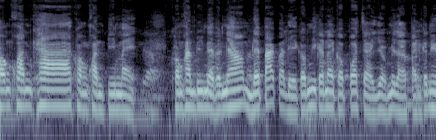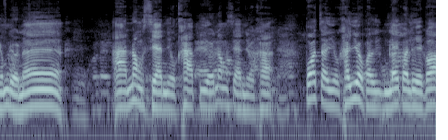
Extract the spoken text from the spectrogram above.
ของขวัญค่ะของขวัญปีใหม่ ของขวัญปีใหม่เป็นไหมครับได้ป้ากว่าเหลก็มีกันได้ก็ป้อใจเยอะไม่หลายปันกันเหิมเดี๋ยวนะอ่าน้องแซนอยู่ค่ะพี่เอ๋น้องแซนอยู่ค่ะป้อใจอยู่ค่ะเยอะกว่าไรกว่าเหลก็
